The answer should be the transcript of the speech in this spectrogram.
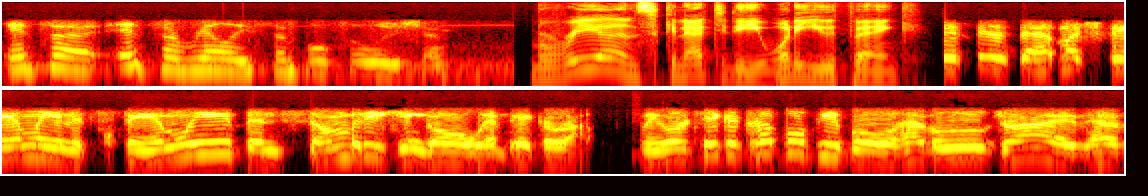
it's a it's a really simple solution. Maria and Schenectady, what do you think? If there's that much family and it's family, then somebody can go and pick her up or take a couple people, have a little drive, have,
